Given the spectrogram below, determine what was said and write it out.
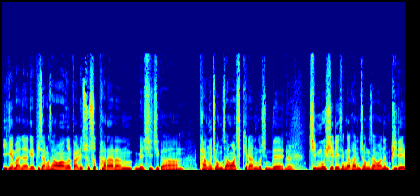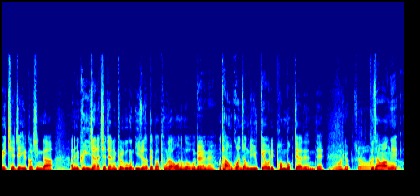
이게 만약에 비상 상황을 빨리 수습하라라는 메시지가 음. 당을 정상화시키라는 것인데 네. 집무실이 생각하는 정상화는 비대위 체제일 것인가 아니면 그 이전의 체제는 결국은 이준석 대표가 돌아오는 거거든요. 네네. 네. 당원권 정지 6개월이 번복돼야 되는데 어렵죠. 그 상황이 어렵죠.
